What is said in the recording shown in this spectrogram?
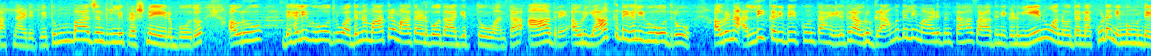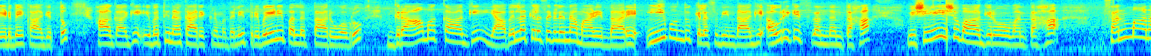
ಮಾತನಾಡಿದ್ವಿ. ತುಂಬ ಜನರಲ್ಲಿ ಪ್ರಶ್ನೆ ಇರ್ಬೋದು, ಅವರು ದೆಹಲಿಗೆ ಹೋದರು ಅದನ್ನು ಮಾತ್ರ ಮಾತಾಡ್ಬೋದಾಗಿತ್ತು ಅಂತ. ಆದರೆ ಅವರು ಯಾಕೆ ದೆಹಲಿಗೆ ಹೋದರು? ಅವರನ್ನು ಅಲ್ಲಿ ಕರಿಬೇಕು ಅಂತ ಹೇಳಿದ್ರೆ ಅವರು ಗ್ರಾಮದಲ್ಲಿ ಮಾಡಿದಂತಹ ಸಾಧನೆಗಳು ಏನು ಅನ್ನೋದನ್ನು ಕೂಡ ನಿಮ್ಮ ಮುಂದೆ ಇಡಬೇಕಾಗಿತ್ತು. ಹಾಗಾಗಿ ಇವತ್ತಿನ ಕಾರ್ಯಕ್ರಮದಲ್ಲಿ ತ್ರಿವೇಣಿ ಪಲ್ಲತ್ತಾರು ಅವರು ಗ್ರಾಮಕ್ಕಾಗಿ ಯಾವೆಲ್ಲ ಕೆಲಸಗಳನ್ನು ಮಾಡಿದ್ದಾರೆ ಈ ಒಂದು ಕೆಲಸದಿಂದಾಗಿ ಅವರಿಗೆ ತಂದಂತಹ ವಿಶೇಷವಾಗಿರುವಂತಹ ಸನ್ಮಾನ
